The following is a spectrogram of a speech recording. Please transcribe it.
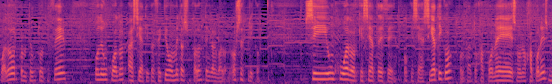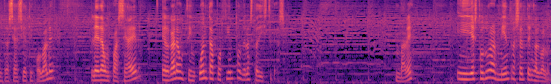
jugador con atributo TC o de un jugador asiático, efectivo mientras un jugador tenga el balón. Os explico. Si un jugador que sea TC o que sea asiático, por lo tanto japonés o no japonés, mientras sea asiático, ¿vale? Le da un pase a él, él gana un 50% de las estadísticas. ¿Vale? Y esto dura mientras él tenga el balón.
